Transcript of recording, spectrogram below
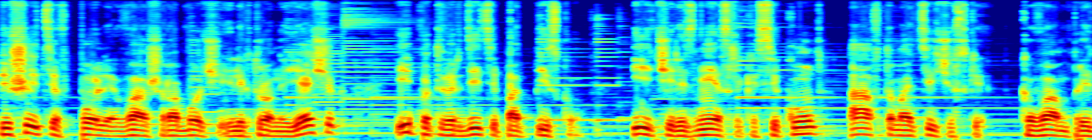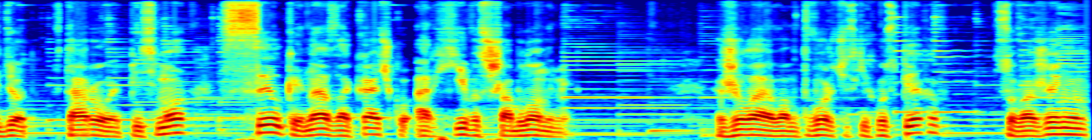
впишите в поле ваш рабочий электронный ящик – и подтвердите подписку. И через несколько секунд автоматически к вам придет второе письмо с ссылкой на закачку архива с шаблонами – Желаю вам творческих успехов. С уважением,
